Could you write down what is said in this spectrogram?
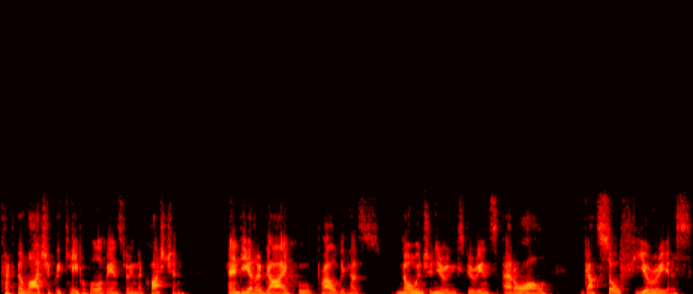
technologically capable of answering the question. And the other guy, who probably has no engineering experience at all, got so furious.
